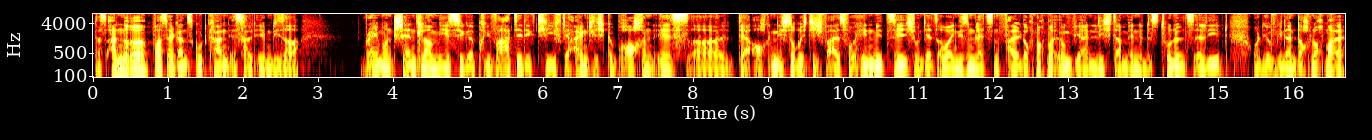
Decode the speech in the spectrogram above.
Das andere, was er ganz gut kann, ist halt eben dieser Raymond Chandler-mäßige Privatdetektiv, der eigentlich gebrochen ist, äh, der auch nicht so richtig weiß, wohin mit sich und jetzt aber in diesem letzten Fall doch nochmal irgendwie ein Licht am Ende des Tunnels erlebt und irgendwie dann doch nochmal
